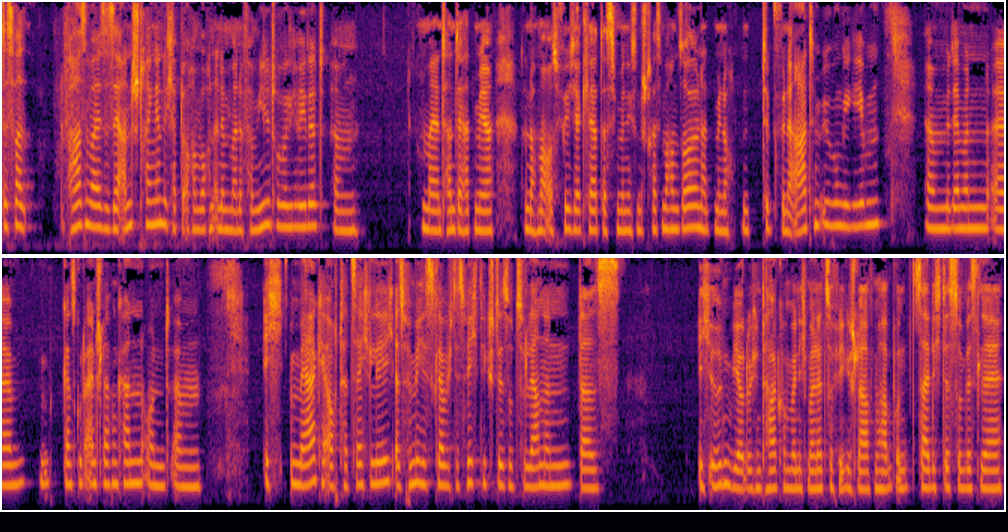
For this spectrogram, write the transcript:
das war phasenweise sehr anstrengend. Ich habe da auch am Wochenende mit meiner Familie drüber geredet. Ähm, und meine Tante hat mir dann nochmal ausführlich erklärt, dass sie mir nicht so einen Stress machen sollen, hat mir noch einen Tipp für eine Atemübung gegeben, ähm, mit der man ähm, ganz gut einschlafen kann. Und ähm, ich merke auch tatsächlich, also für mich ist, glaube ich, das Wichtigste, so zu lernen, dass ich irgendwie auch durch den Tag komme, wenn ich mal nicht so viel geschlafen habe. Und seit ich das so ein bisschen,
